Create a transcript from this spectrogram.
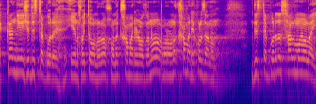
একখান জিনিসে ডিস্টার্ব করে। ইয়ান হয়তো ওনারা অনেক খামারে ন জানো আবার অনেক খামারে কল জানন। ডিস্টার্ব করে তো সালমোনালাই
